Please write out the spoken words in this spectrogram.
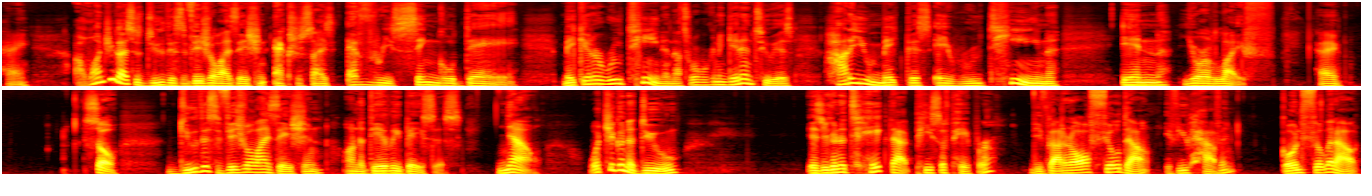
Okay. I want you guys to do this visualization exercise every single day make it a routine and that's what we're going to get into is how do you make this a routine in your life okay so do this visualization on a daily basis now what you're going to do is you're going to take that piece of paper you've got it all filled out if you haven't go and fill it out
